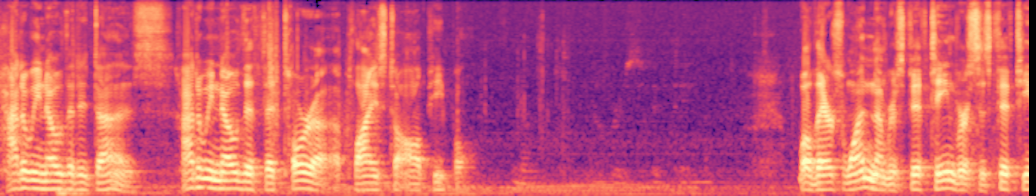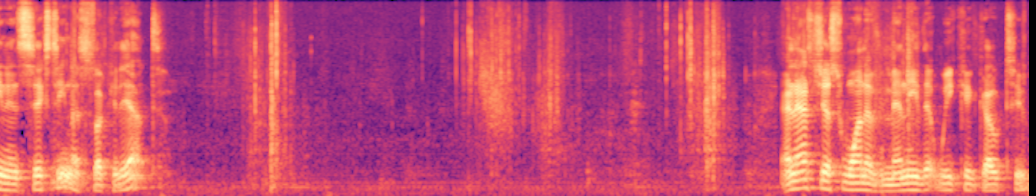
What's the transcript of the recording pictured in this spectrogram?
how do we know that it does? How do we know that the Torah applies to all people? Well, there's one, Numbers 15, verses 15 and 16. Let's look at it. And that's just one of many that we could go to.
